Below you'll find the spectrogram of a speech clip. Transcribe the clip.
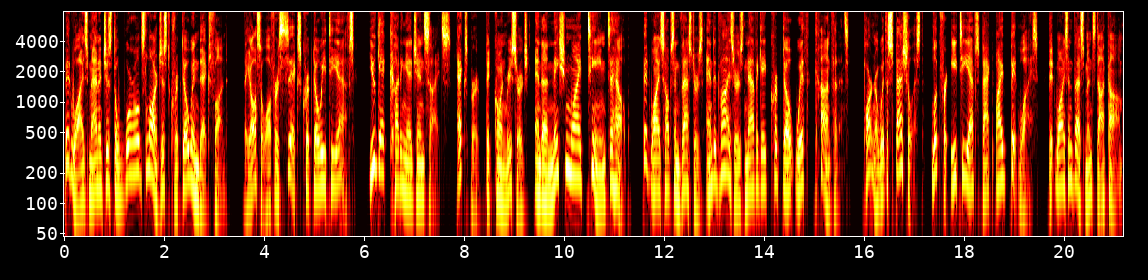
Bitwise manages the world's largest crypto index fund. They also offer six crypto ETFs. You get cutting edge insights, expert Bitcoin research, and a nationwide team to help. Bitwise helps investors and advisors navigate crypto with confidence. Partner with a specialist. Look for ETFs backed by Bitwise. BitwiseInvestments.com.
